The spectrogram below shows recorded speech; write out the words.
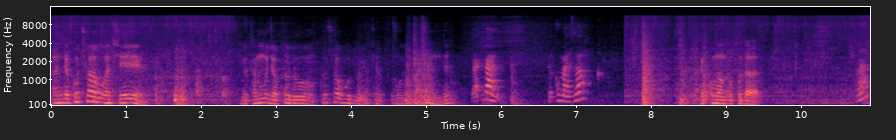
아 근데 고추하고 같이 이거 단무지 없어도 고추하고도 이렇게 먹으면 맛있는데? 약간 매콤해서? 매콤한 것보다 어?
